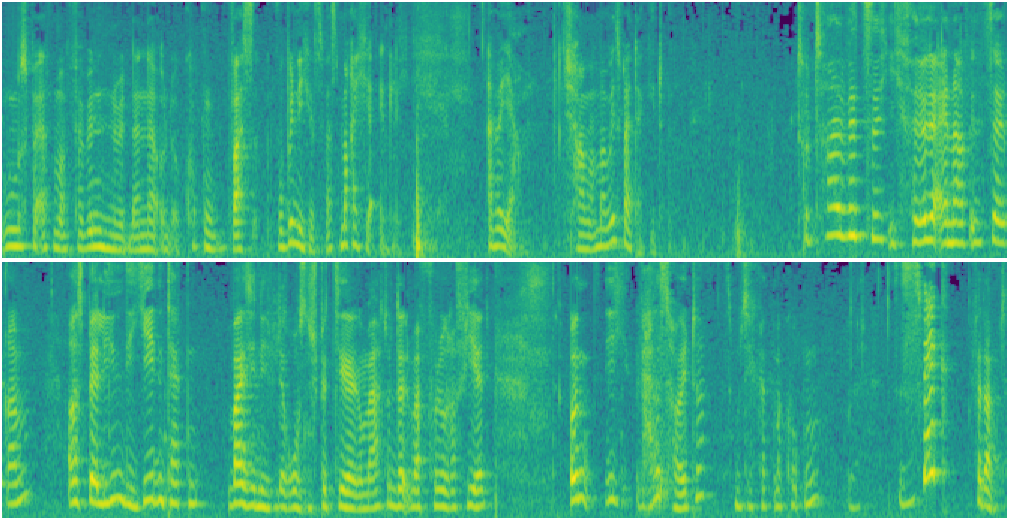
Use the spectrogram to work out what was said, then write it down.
muss man erstmal verbinden miteinander und gucken, was, wo bin ich jetzt? Was mache ich hier eigentlich? Aber ja, schauen wir mal, wie es weitergeht. Total witzig. Ich folge einer auf Instagram aus Berlin, die jeden Tag, weiß ich nicht, wieder großen Spaziergang gemacht und dann immer fotografiert. Und ich, war das heute? Das muss ich gerade mal gucken. Es ist weg! Verdammt.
